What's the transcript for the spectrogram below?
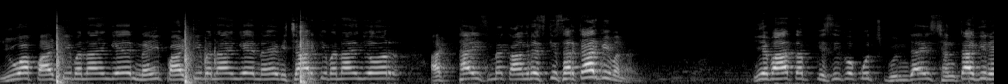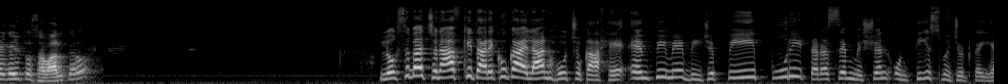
युवा पार्टी बनाएँगे, नई पार्टी बनाएँगे, नए विचार की बनाएँगे और 28 में कांग्रेस की सरकार भी बनाएँगे। ये बात अब किसी को कुछ गुंजाइश, शंका की रह गई तो सवाल करो। लोकसभा चुनाव की तारीखों का ऐलान हो चुका है। एमपी में बीजेपी पूरी तरह से मिशन 29 में जुट गई है।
